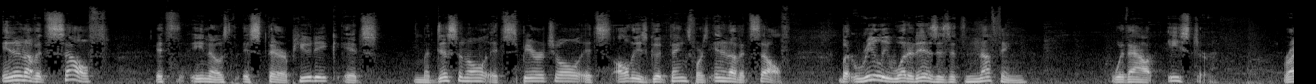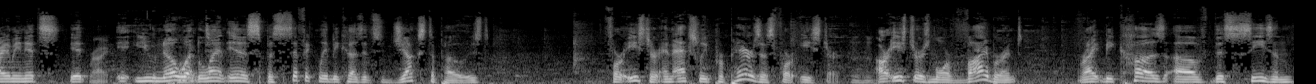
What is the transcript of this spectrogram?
in and of itself, it's you know it's, it's therapeutic, it's medicinal, it's spiritual, it's all these good things for us in and of itself. But really, what it is is it's nothing without Easter, right? I mean, it's it. Right. it you know what. Lent is specifically because it's juxtaposed for Easter and actually prepares us for Easter. Mm-hmm. Our Easter is more vibrant, right, because of this season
